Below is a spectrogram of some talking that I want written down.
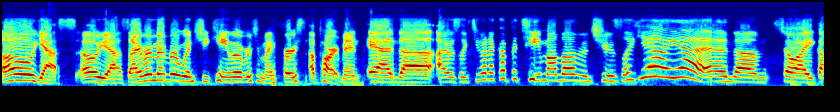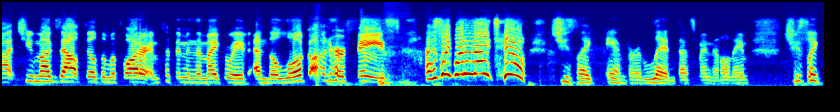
Oh yes, oh yes. I remember when she came over to my first apartment, and uh, I was like, "Do you want a cup of tea, Mama?" And she was like, "Yeah, yeah." And um, so I got two mugs out, filled them with water, and put them in the microwave. And the look on her face, I was like, "What did I do?" She's like, "Amber Lynn, that's my middle name." She's like,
